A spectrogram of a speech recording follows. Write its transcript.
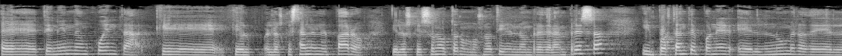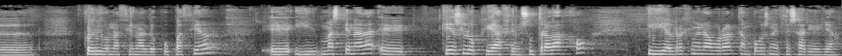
eh, teniendo en cuenta que, los que están en el paro y los que son autónomos no tienen nombre de la empresa. Importante poner el número del, Código Nacional de Ocupación eh, y más que nada eh, qué es lo que hace en su trabajo y el régimen laboral tampoco es necesario ya.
